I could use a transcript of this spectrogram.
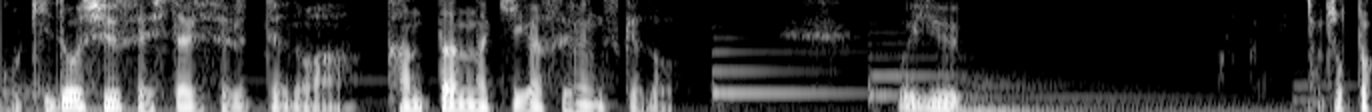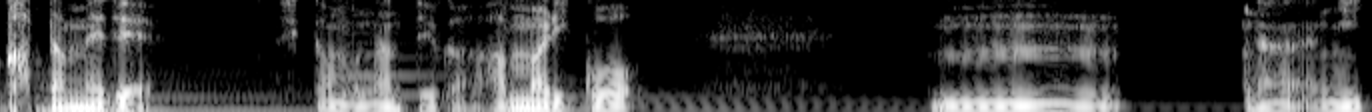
こう軌道修正したりするっていうのは簡単な気がするんですけど、こういう、ちょっと固めで、しかもなんていうか、あんまりこう、うーん、な、に、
